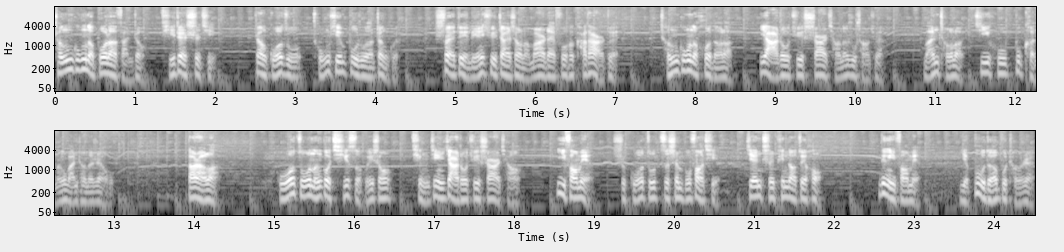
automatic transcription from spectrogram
成功的拨乱反正，提振士气，让国足重新步入了正轨，率队连续战胜了马尔代夫和卡塔尔队，成功的获得了亚洲区十二强的入场券，完成了几乎不可能完成的任务。当然了，国足能够起死回生，挺进亚洲区十二强。一方面是国足自身不放弃，坚持拼到最后；另一方面，也不得不承认，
